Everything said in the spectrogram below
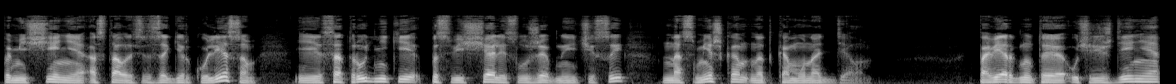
Помещение осталось за Геркулесом, и сотрудники посвящали служебные часы насмешкам над коммунотделом. Повергнутое учреждение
